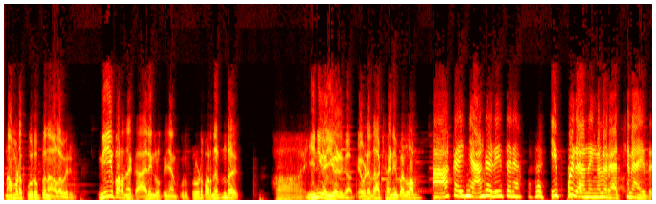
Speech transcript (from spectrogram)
നമ്മുടെ കുറിപ്പ് നാളെ വരും. നീ പറഞ്ഞ കാര്യങ്ങളൊക്കെ ഞാൻ കുറിപ്പിനോട് പറഞ്ഞിട്ടുണ്ട്. ആ, ഇനി കൈ കഴുകാം. എവിടെ ദാക്ഷാണി വെള്ളം? ആ കൈ ഞാൻ കഴുകി തരാം. ഇപ്പോഴാ നിങ്ങൾ ഒരു അച്ഛനായത്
